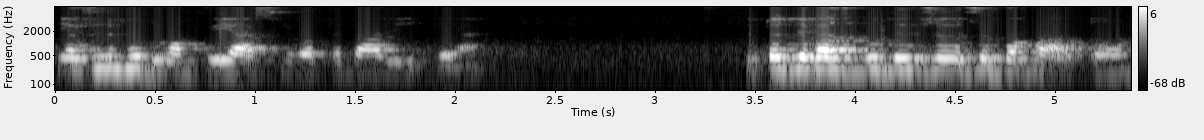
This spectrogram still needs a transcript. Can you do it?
Я вже не буду вам пояснювати далі йти. То для вас буде вже забагато.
